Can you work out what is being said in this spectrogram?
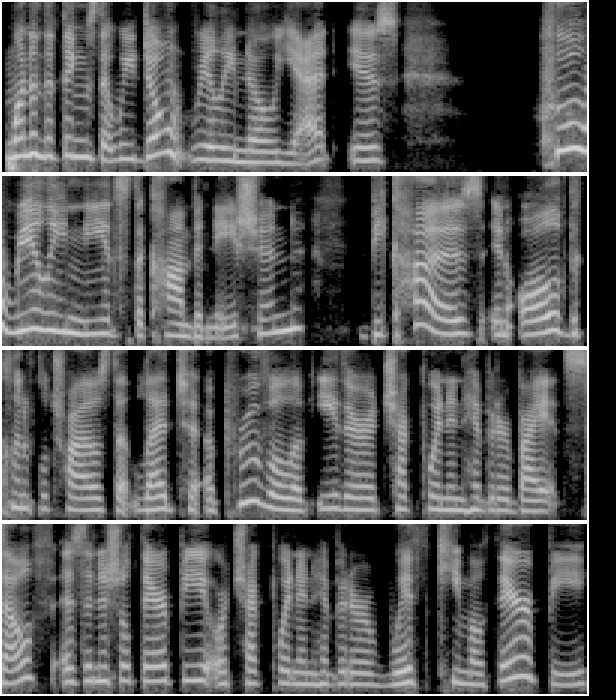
One of the things that we don't really know yet is who really needs the combination because in all of the clinical trials that led to approval of either a checkpoint inhibitor by itself as initial therapy or checkpoint inhibitor with chemotherapy,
